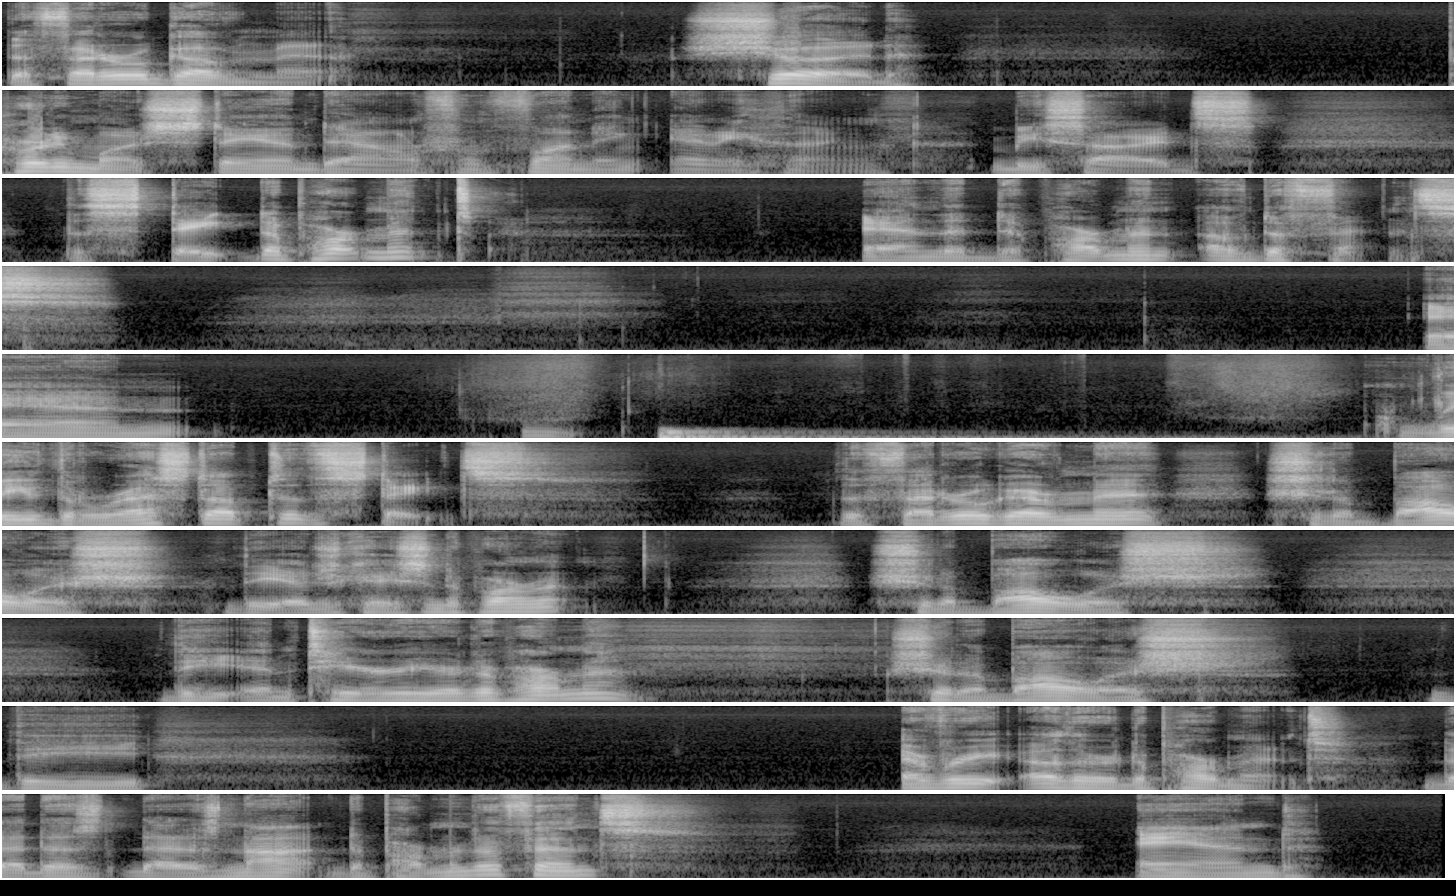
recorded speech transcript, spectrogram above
the federal government should pretty much stand down from funding anything besides the State Department and the Department of Defense. And leave the rest up to the states. The federal government should abolish the education department, should abolish the interior department, should abolish the every other department that does that is not Department of Defense and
